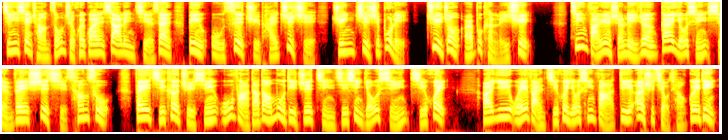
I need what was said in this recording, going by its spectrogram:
经现场总指挥官下令解散，并五次举牌制止，均置之不理，聚众而不肯离去。经法院审理，认该游行显非事起仓促，非即刻举行、无法达到目的之紧急性游行集会，而依违反集会游行法第二十九条规定，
